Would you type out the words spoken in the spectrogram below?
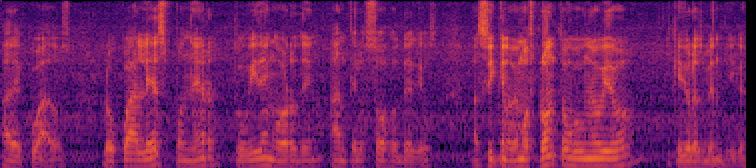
adecuados, lo cual es poner tu vida en orden ante los ojos de Dios. Así que nos vemos pronto en un nuevo video y que Dios les bendiga.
